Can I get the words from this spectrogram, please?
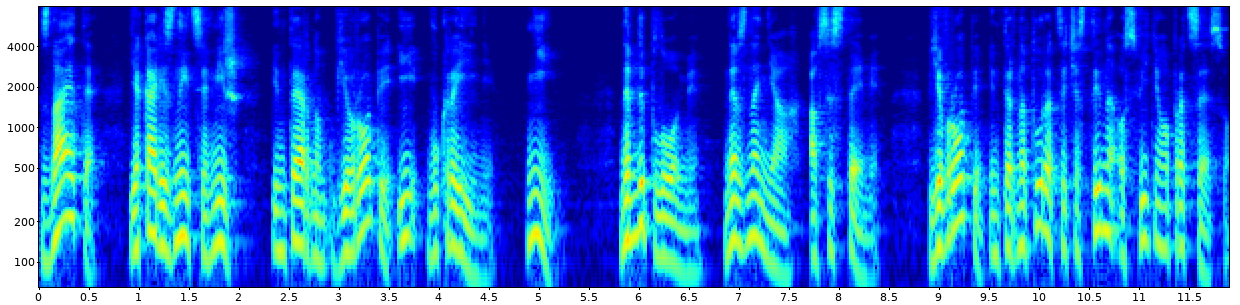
Знаєте, яка різниця між інтерном в Європі і в Україні? Ні. Не в дипломі, не в знаннях, а в системі. В Європі інтернатура це частина освітнього процесу.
